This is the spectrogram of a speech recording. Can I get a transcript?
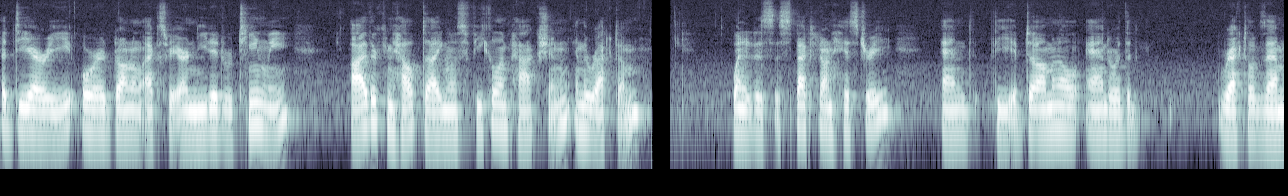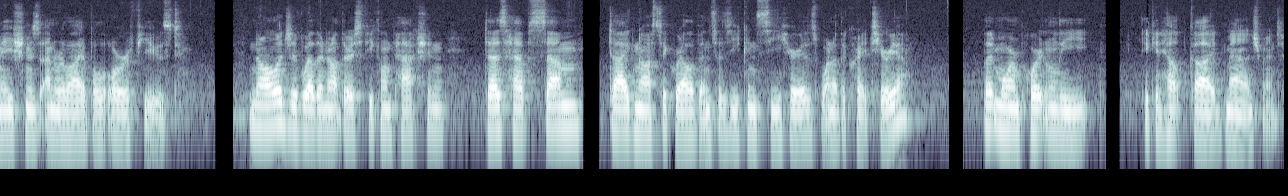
a DRE or abdominal x-ray are needed routinely, either can help diagnose fecal impaction in the rectum when it is suspected on history and the abdominal and or the rectal examination is unreliable or refused. Knowledge of whether or not there is fecal impaction does have some diagnostic relevance as you can see here, is one of the criteria, but more importantly, it can help guide management.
